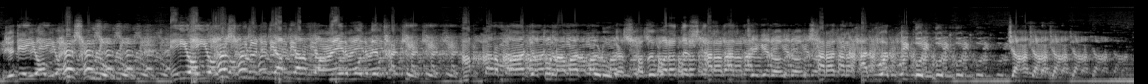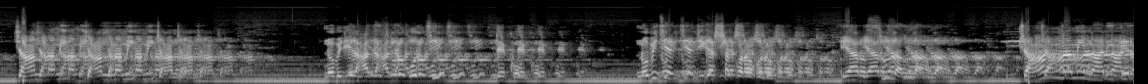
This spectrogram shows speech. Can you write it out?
যদি এই অভ্যাসগুলো এই অভ্যাসগুলো যদি আপনার মায়ের মধ্যে থাকে, আপনার মা যত নামাজ পড়ুক আর সবে বরাতে সারা রাত জেগে র- সারাদিন হালুয়া রুটি করুক, জাহান্নামী। জাহান্নামী জাহান্নামী জাহান্নামী। নবীজির হাদিসগুলো বলছি, দেখুন। নবীজি একজন জিজ্ঞাসা করা হলো, ইয়া রাসূলুল্লাহ, জাহান্নামী নারীদের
